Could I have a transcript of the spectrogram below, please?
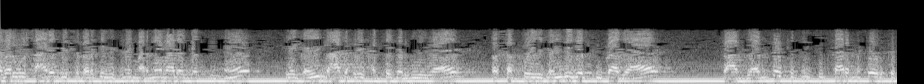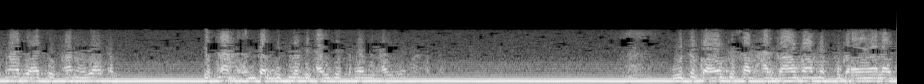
अगर वो सारे विश्व भर के जितने मरने वाले व्यक्ति हैं एक ही घाट पर इकट्ठे कर दिए जाए और सबको एक ही जगह फूका जाए तो आप जानते हो कितनी चित्कार मचे और कितना जो है तूफ़ान हो जाए कितना भयंकर विप्लव दिखाई दे समय दिखाई दे। वो तो कहो कि सब हर गाँव गाँव में फूक रहे हैं अलग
